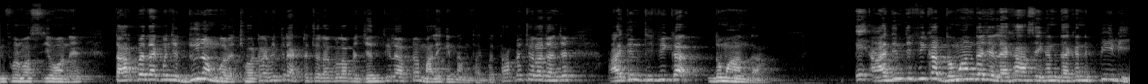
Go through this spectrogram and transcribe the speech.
ইনফরমাসিওনে তারপরে দেখবেন যে দুই নম্বরে ছটার ভিতরে একটা চলে গেলো আপনার জেন্তিলে, আপনার মালিকের নাম থাকবে। তারপরে চলে যান যে আইডেন্টিফিকা দোমান্দা। এই আইডেন্টিফিকা দোমান্দা যে লেখা আছে, এখানে দেখেন পিডি।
